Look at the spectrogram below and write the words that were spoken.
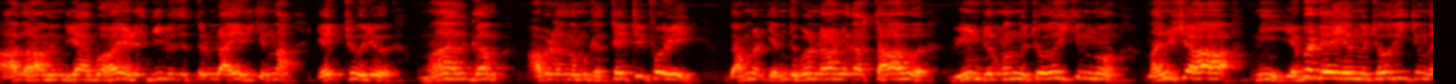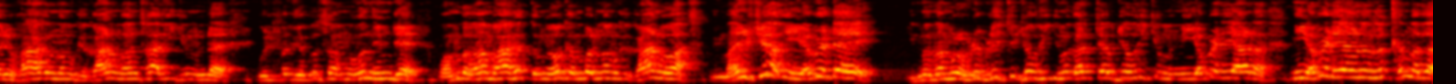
ആദാമിന്റെ ആ ജീവിതത്തിൽ ഉണ്ടായിരിക്കുന്ന ഏറ്റവും ഒരു മാർഗം. അവിടെ നമുക്ക് തെറ്റിപ്പോയി. നമ്മൾ എന്തുകൊണ്ടാണ് കർത്താവ് വീണ്ടും ഒന്ന് ചോദിക്കുന്നു? മനുഷ്യ നീ എവിടെ എന്ന് ചോദിക്കുന്ന ഒരു ഭാഗം നമുക്ക് കാണുവാൻ സാധിക്കുന്നുണ്ട്. ഉൽപ്പത്തി പുസ്തകം മൂന്നിന്റെ ഒമ്പതാം ഭാഗത്ത് നോക്കുമ്പോൾ നമുക്ക് കാണുക മനുഷ്യ നീ എവിടെ? ഇന്ന് നമ്മൾ നമ്മളോട് വിളിച്ചു ചോദിക്കുന്നു കർത്താവ് ചോദിക്കുന്നു നീ എവിടെയാണ്? നീ എവിടെയാണ് നിൽക്കുന്നത്?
